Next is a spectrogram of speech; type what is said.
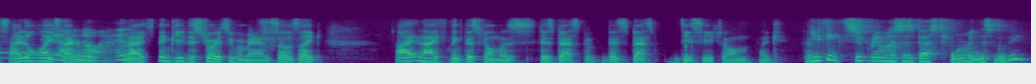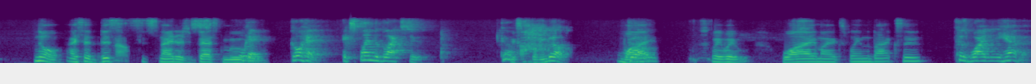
So I don't like Yeah, Snyder, no, movies, and- but I think he destroyed Superman. So it's like, I and I think this film was his best, his best DC film. Like, You think Superman was his best form in this movie? no, I said this No. is Snyder's best movie. Okay, go ahead. Explain the black suit. Go. Explain. Go. Why? Wait, wait. Why am I explaining the black suit? Because why did he have it?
